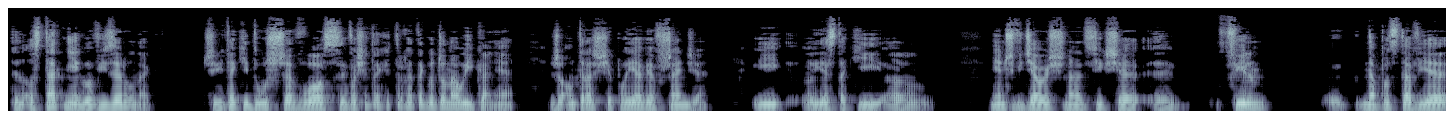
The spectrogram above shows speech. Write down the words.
ten ostatni jego wizerunek, czyli takie dłuższe włosy, właśnie takie trochę tego Johna Wicka, nie? Że on teraz się pojawia wszędzie i jest taki, e, nie wiem czy widziałeś na Netflixie e, film e, na podstawie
